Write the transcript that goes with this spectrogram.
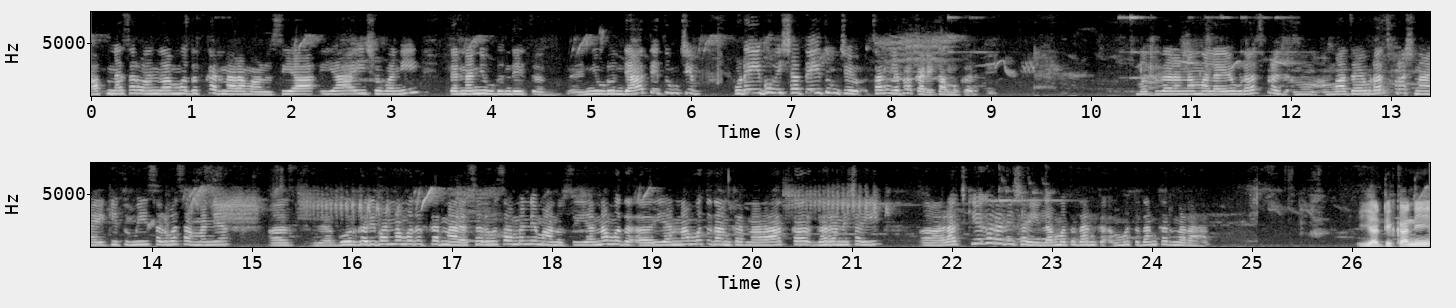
आपणा सर्वांना मदत करणारा माणूस या या हिशोबाने त्यांना निवडून द्यायचं निवडून द्या. ते तुमचे पुढेही भविष्यातही तुमचे चांगल्या प्रकारे कामं करतील. मतदारांना मला एवढाच प्र माझा एवढाच प्रश्न आहे की तुम्ही सर्वसामान्य गोरगरिबांना मदत करणाऱ्या सर्वसामान्य माणूस यांना मद यांना मतदान करणार आहात का? घराणेशाही राजकीय घराणेशाहीला मतदान मतदान करणार आहात? या ठिकाणी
